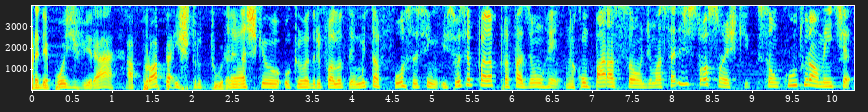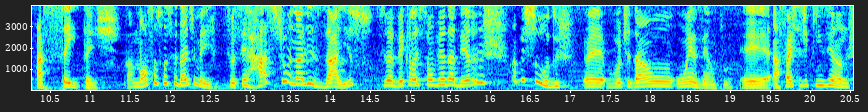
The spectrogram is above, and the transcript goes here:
Pra depois virar a própria estrutura. Eu acho que o, o que o Rodrigo falou tem muita força, assim. E se você parar pra fazer um uma comparação de uma série de situações que são culturalmente aceitas na nossa sociedade mesmo, se você racionalizar isso, você vai ver que elas são verdadeiros absurdos. É, vou te dar um, um exemplo. É, a festa de 15 anos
